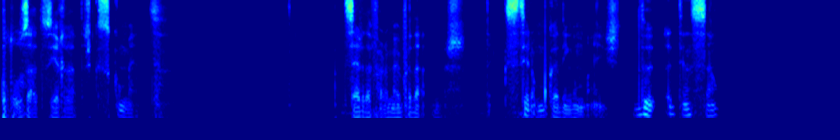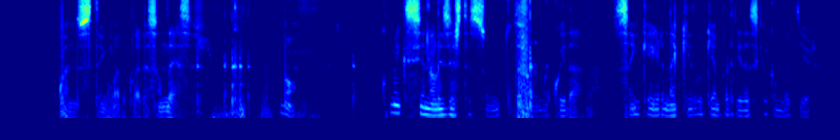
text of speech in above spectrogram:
pelos atos errados que se comete. De certa forma é verdade, mas tem que se ter um bocadinho mais de atenção quando se tem uma declaração dessas. Bom. Como é que se analisa este assunto de forma cuidada, sem cair naquilo que a partida se quer combater?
